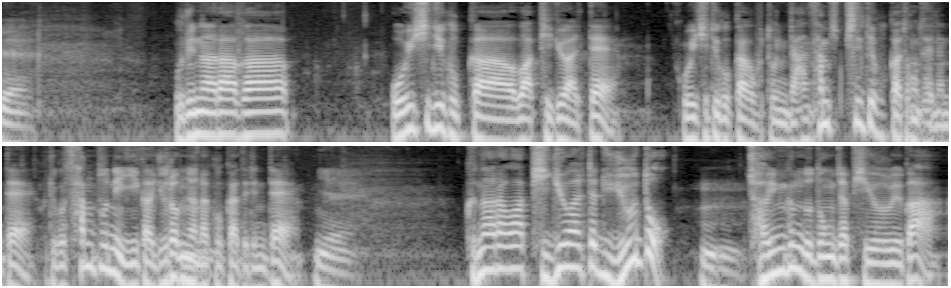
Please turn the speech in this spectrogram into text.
예. 우리나라가 OECD 국가와 비교할 때 OECD 국가가 보통 이제 한 37개 국가 정도 되는데 그리고 3분의 2가 유럽연합 국가들인데 예. 그 나라와 비교할 때도 유독 음. 저임금 노동자 비율과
